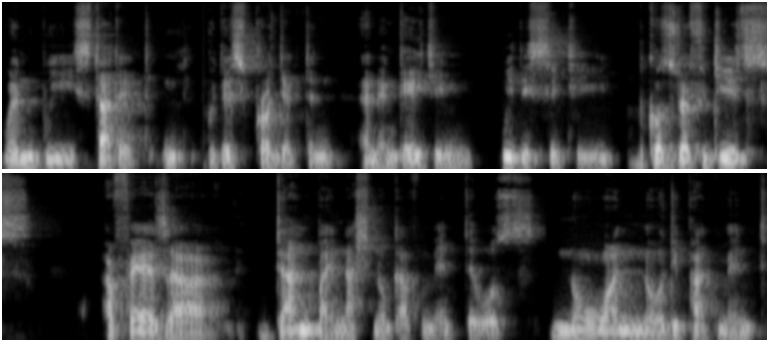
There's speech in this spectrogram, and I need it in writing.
When we started with this project and, and engaging with the city, because refugees affairs are done by national government, there was no one, no department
